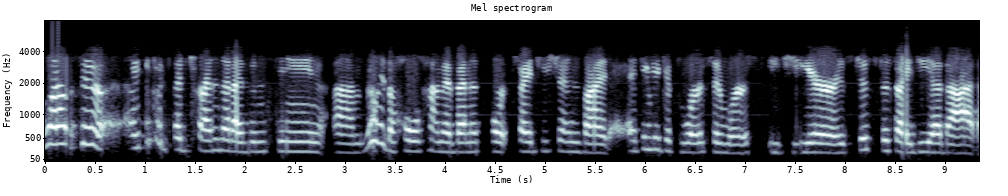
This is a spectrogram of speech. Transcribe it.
Well, so I think a, a trend that I've been seeing um, really the whole time I've been a sports dietitian, but I think it gets worse and worse each year, is just this idea that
